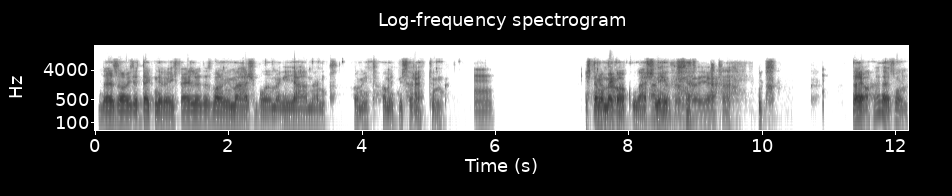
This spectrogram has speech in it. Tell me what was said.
de ez a, a technikai fejlőd, ez valami másból meg így elment, amit, amit mi szerettünk. És nem a megalkulás hát nélkül. De ja, hát ez van.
